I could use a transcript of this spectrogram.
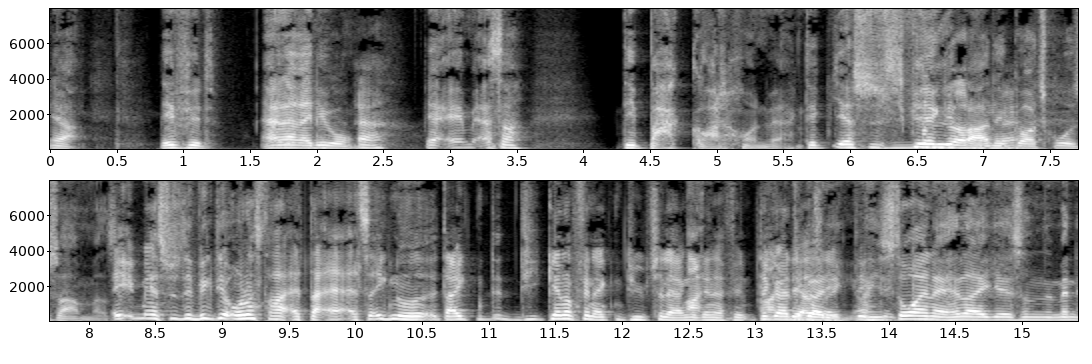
Ja, det er fedt. Han er rigtig god. Ja. Ja, altså, det er bare godt håndværk. Det, jeg synes Skide virkelig bare, det er håndværk. godt skruet sammen. Altså. Men jeg synes, det er vigtigt at understrege, at der er altså ikke noget, der er ikke, de genopfinder ikke den dybe tallerken i den her film. Det gør Nej, de det altså gør de ikke. ikke. Og historien er heller ikke sådan, men,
